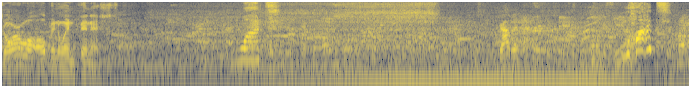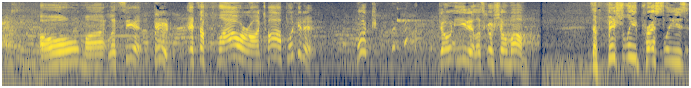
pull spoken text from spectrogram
Door will open when finished. What? Grab it. What? Oh my, let's see it. Dude, it's a flower on top. Look at it. Look. Don't eat it. Let's go show mom. It's officially Presley's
